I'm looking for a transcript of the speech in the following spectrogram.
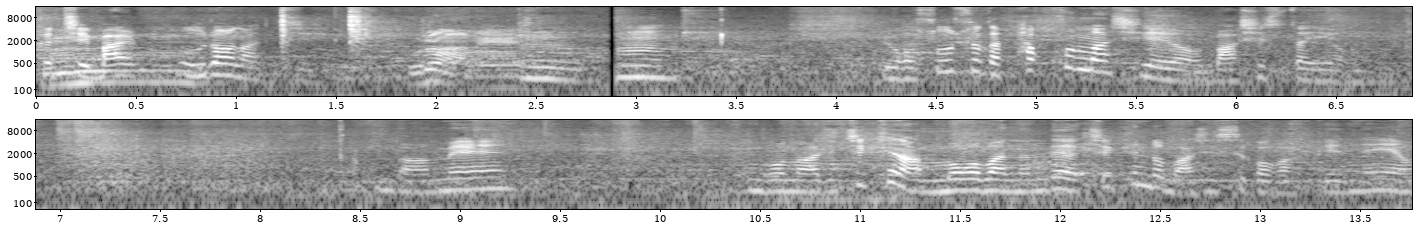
그치 음. 말 우러났지. 울어나네. 음. 음. 이거 소스가 타코 맛이에요. 맛있어요. 그다음에 이거는 아직 치킨 안 먹어봤는데 치킨도 맛있을 것 같긴 해요.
